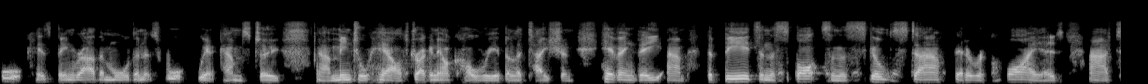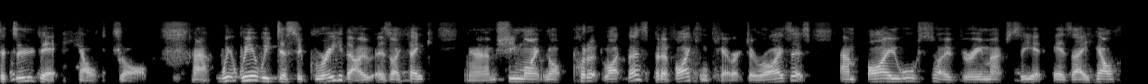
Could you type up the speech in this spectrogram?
talk has been rather more than its walk when it comes to uh, mental health, drug and alcohol rehabilitation, having the um, the beds and the spots and the skilled staff that are required uh, to do that health job. Uh, where, where, we disagree, though, is I think um, she might not put it like this, but if I can characterise it, um, I also very much see it as a health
